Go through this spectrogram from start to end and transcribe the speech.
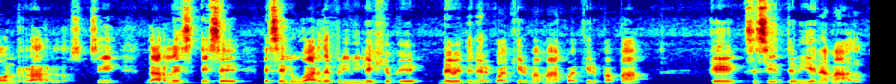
honrarlos, ¿sí? darles ese, ese lugar de privilegio que debe tener cualquier mamá, cualquier papá que se siente bien amado.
